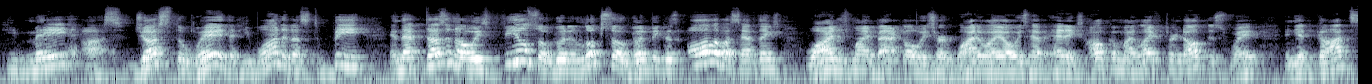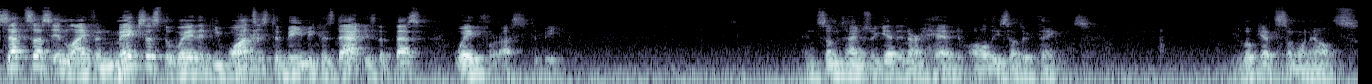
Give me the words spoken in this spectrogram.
He made us just the way that He wanted us to be, and that doesn't always feel so good and look so good because all of us have things. Why does my back always hurt? Why do I always have headaches? How come my life turned out this way? And yet God sets us in life and makes us the way that He wants us to be because that is the best way for us to be. And sometimes we get in our head all these other things. We look at someone else.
